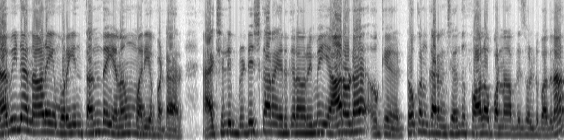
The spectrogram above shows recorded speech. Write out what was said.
நவீன நாணய முறையின் தந்தை எனவும் அறியப்பட்டார். ஆக்சுவலி பிரிட்டிஷ்காரன் இருக்கிற வரையுமே யாரோட? ஓகே டோக்கன் கரன்சி வந்து ஃபாலோ பண்ணா அப்படின்னு சொல்லிட்டு பார்த்தீங்கன்னா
